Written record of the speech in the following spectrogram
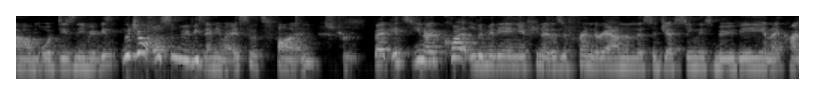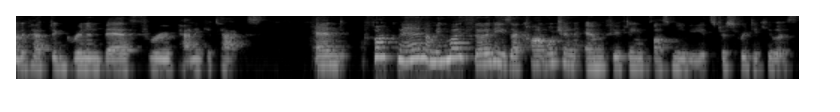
um, or Disney movies, which are awesome movies anyway, so it's fine. it's true. But it's, you know, quite limiting if, you know, there's a friend around and they're suggesting this movie and I kind of have to grin and bear through panic attacks. And fuck, man, I'm in my 30s. I can't watch an M15 plus movie. It's just ridiculous.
